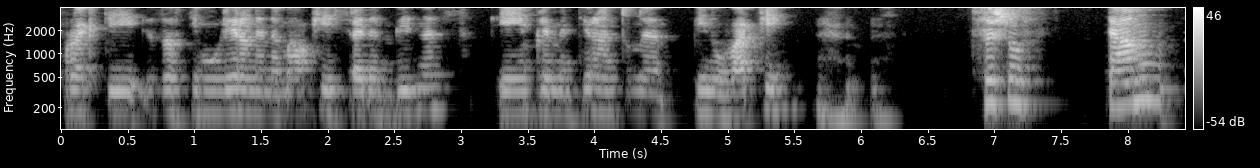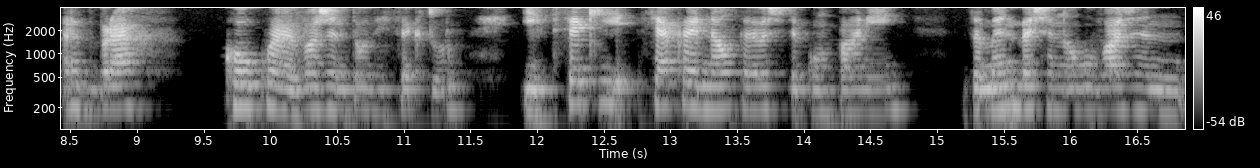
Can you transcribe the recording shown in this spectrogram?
проекти за стимулиране на малки и среден бизнес и имплементирането на иновации. всъщност там разбрах колко е важен този сектор и всеки, всяка една от следващите компании за мен беше много важен,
